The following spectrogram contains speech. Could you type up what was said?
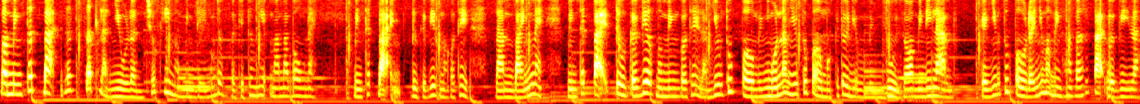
Và mình thất bại rất rất là nhiều lần trước khi mà mình đến được với cái thương hiệu Mama Bow này. Mình thất bại từ cái việc mà có thể làm bánh này. Mình thất bại từ cái việc mà mình có thể làm youtuber. Mình muốn làm youtuber một cái thời điểm mà mình rủi ro, mình đi làm cái youtuber đấy nhưng mà mình hoàn toàn thất bại bởi vì là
